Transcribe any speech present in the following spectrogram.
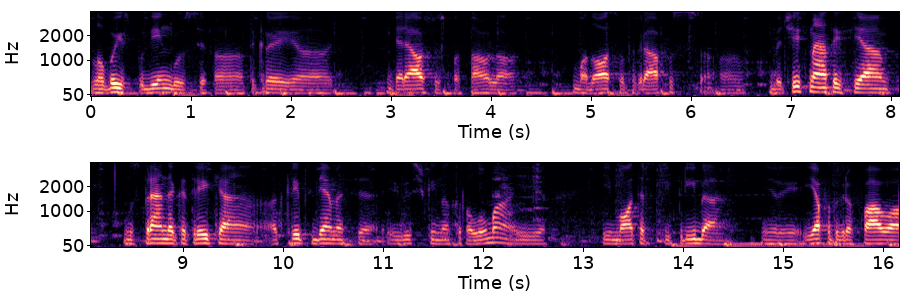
labai įspūdingus ir tikrai geriausius pasaulio mados fotografus. Bet šiais metais jie nusprendė, kad reikia atkreipti dėmesį į visiškai natūralumą, į, į moters stiprybę. Ir jie fotografavo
